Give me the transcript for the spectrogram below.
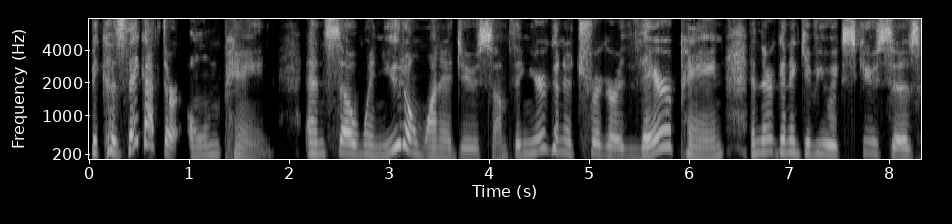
because they got their own pain. And so when you don't want to do something, you're going to trigger their pain and they're going to give you excuses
